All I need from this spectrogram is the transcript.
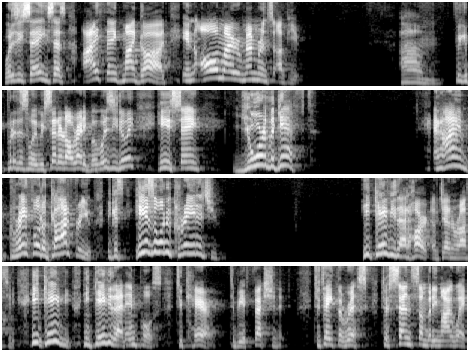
What does he say? He says, I thank my God in all my remembrance of you. Um, if we could put it this way, we said it already, but what is he doing? He is saying, You're the gift. And I am grateful to God for you because He is the one who created you. He gave you that heart of generosity. He gave you, he gave you that impulse to care, to be affectionate, to take the risk, to send somebody my way.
